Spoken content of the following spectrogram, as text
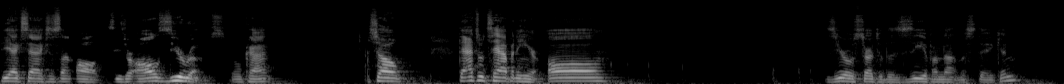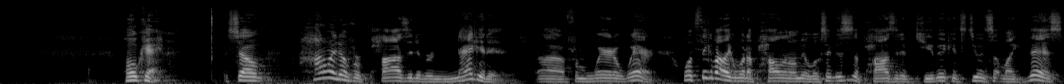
the x-axis on all these. These are all zeros, okay? So that's what's happening here. All zero starts with a Z if I'm not mistaken. Okay, so how do I know if we're positive or negative uh, from where to where? Well, let's think about like what a polynomial looks like. This is a positive cubic. It's doing something like this,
